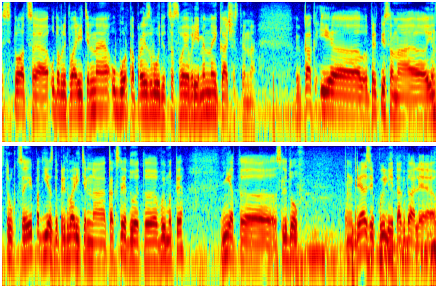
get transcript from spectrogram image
Ситуация удовлетворительная. Уборка производится своевременно и качественно. Как и э, предписано э, инструкцией, подъезды предварительно как следует э, вымыты. Нет следов грязи, пыли и так далее.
